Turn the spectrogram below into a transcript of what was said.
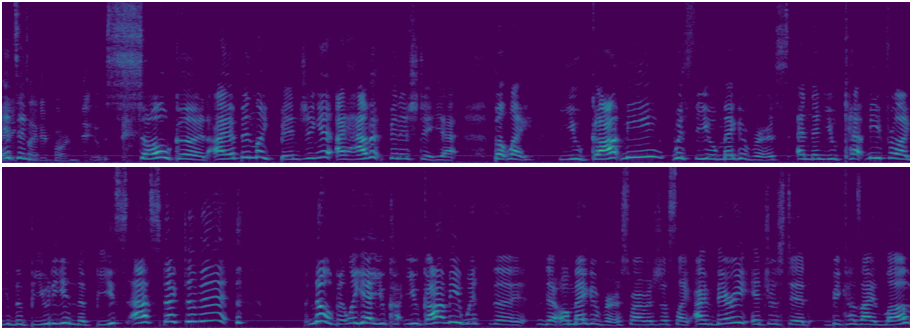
it's in excited for him too. so good. I have been like binging it. I haven't finished it yet, but like you got me with the Omegaverse, and then you kept me for like the Beauty and the Beast aspect of it. No, but like yeah, you you got me with the the Omegaverse, where I was just like, I'm very interested because I love.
